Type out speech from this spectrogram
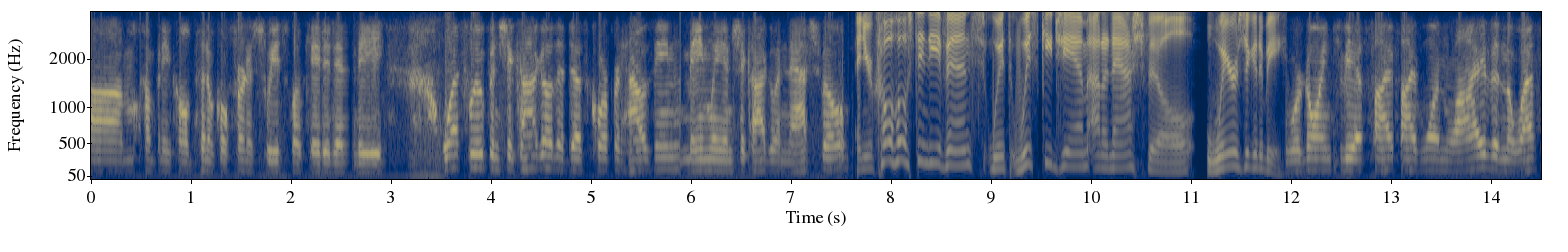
um, a company called Pinnacle Furnished Suites located in the West Loop in Chicago that does corporate housing, mainly in Chicago and Nashville. And you're co hosting the event with Whiskey Jam out of Nashville. Where's it going to be? We're going to be at 551 Live in the West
